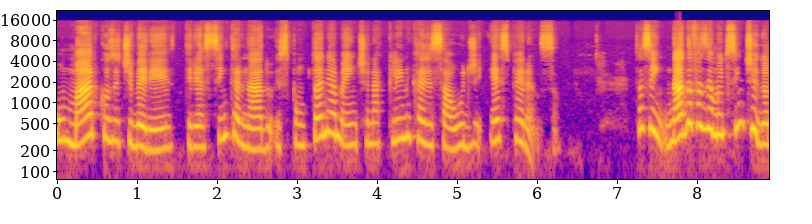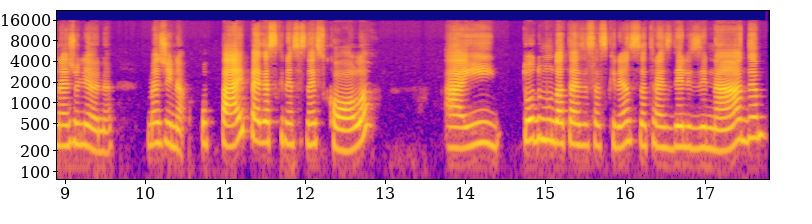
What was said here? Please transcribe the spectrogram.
O Marcos Itiberê teria se internado espontaneamente na clínica de saúde Esperança. Então, assim, nada fazia muito sentido, né, Juliana? Imagina, o pai pega as crianças na escola, aí todo mundo atrás dessas crianças, atrás deles e nada,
